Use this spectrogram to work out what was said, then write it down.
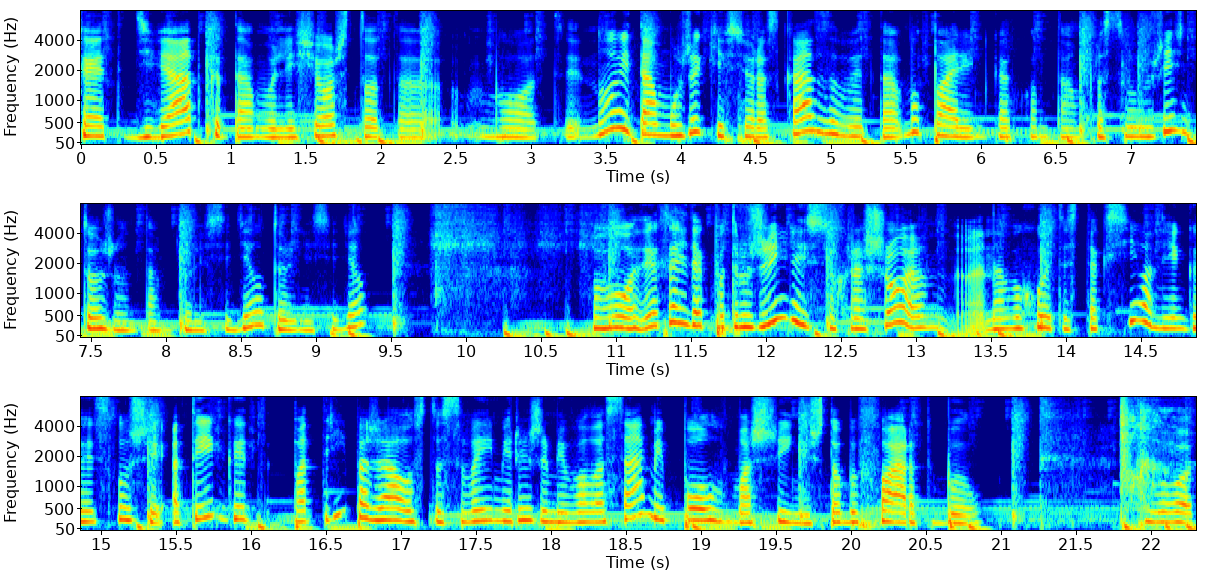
какая-то девятка там или еще что-то, вот. Ну и там мужик ей все рассказывает, там, ну парень, как он там про свою жизнь, тоже он там то ли сидел, то ли не сидел. Вот, и как они так подружились, все хорошо. Она выходит из такси, он ей говорит, слушай, а ты, говорит, потри, пожалуйста, своими рыжими волосами пол в машине, чтобы фарт был. Вот.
